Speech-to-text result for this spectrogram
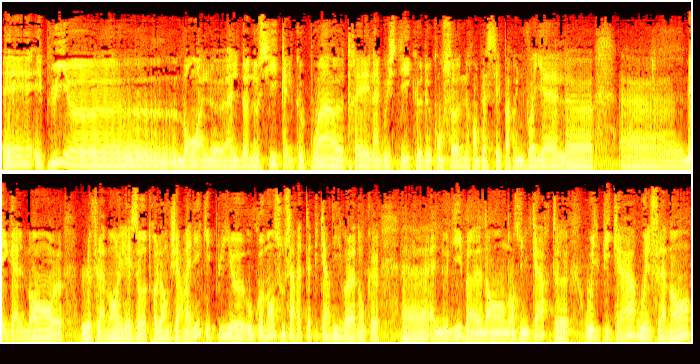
Et, puis, euh, bon, elle, donne aussi quelques points euh, très linguistiques de consonnes remplacées par une voyelle, euh, mais également le flamand et les autres langues germaniques. Et puis, où commence, où s'arrête la Picardie. Voilà. Donc, elle nous dit ben, dans, une carte où est le Picard, où est le flamand,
